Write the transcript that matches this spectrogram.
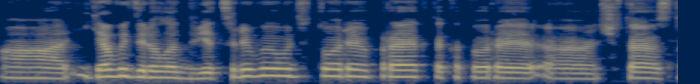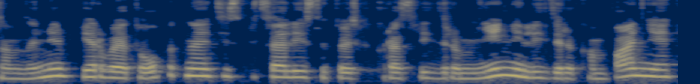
А, я выделила две целевые аудитории проекта, которые а, считаю основными. Первое – это опытные IT-специалисты, то есть как раз лидеры мнений, лидеры компании,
